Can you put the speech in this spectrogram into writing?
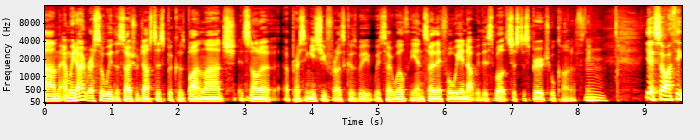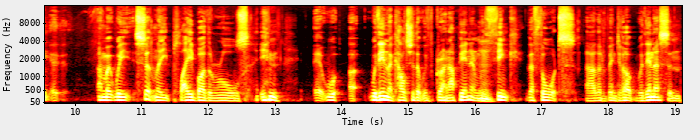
Um, and we don't wrestle with the social justice because by and large it's not a, a pressing issue for us because we, we're so wealthy. And so therefore we end up with this well it's just a spiritual kind of thing. Yeah, so I think uh, I mean, we certainly play by the rules in uh, uh, within the culture that we've grown up in, and we think the thoughts uh, that have been developed within us, and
